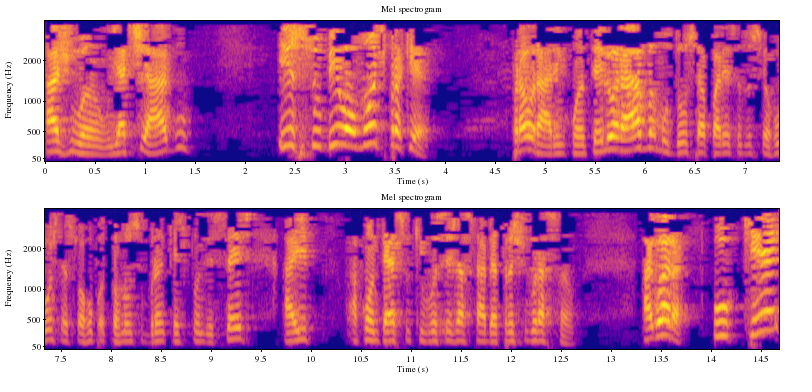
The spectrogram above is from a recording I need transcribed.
a João e a Tiago e subiu ao monte para quê? Para orar. Enquanto ele orava, mudou-se a aparência do seu rosto, a sua roupa tornou-se branca e resplandecente. Aí acontece o que você já sabe, a transfiguração. Agora, o que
